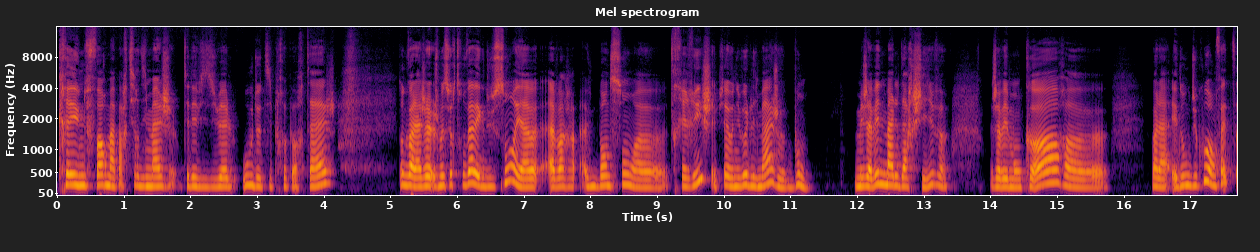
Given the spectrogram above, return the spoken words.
créer une forme à partir d'images télévisuelles ou de type reportage. Donc voilà, je, me suis retrouvée avec du son et avoir une bande son euh, très riche. Et puis au niveau de l'image, bon. Mais j'avais une malle d'archives, j'avais mon corps, euh, voilà. Et donc du coup, en fait,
